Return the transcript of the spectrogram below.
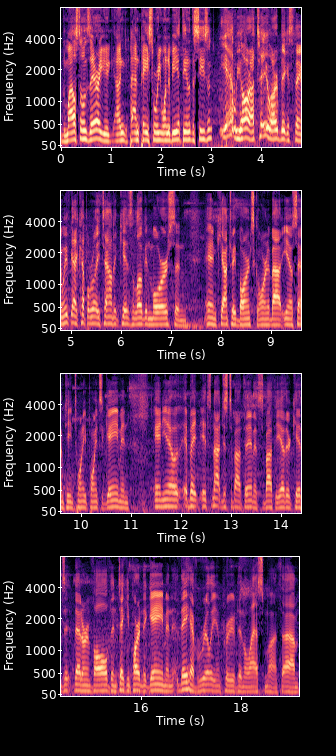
the milestones there? Are you on, on pace where you want to be at the end of the season? Yeah, we are. I'll tell you our biggest thing. We've got a couple really talented kids, Logan Morris and and Keontre Barnes scoring about you know 17, 20 points a game, and and you know, but it's not just about them; it's about the other kids that, that are involved and taking part in the game, and they have really improved in the last month. Um,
